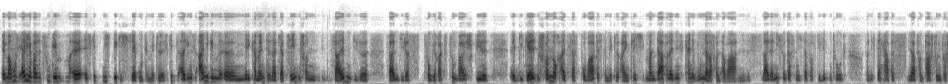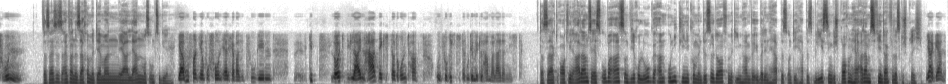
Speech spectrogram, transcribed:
Äh, man muss ehrlicherweise zugeben, äh, es gibt nicht wirklich sehr gute Mittel. Es gibt allerdings einige äh, Medikamente seit Jahrzehnten schon, Salben, diese Salben, die das Zovirax zum Beispiel, die gelten schon noch als das probateste Mittel eigentlich. Man darf allerdings keine Wunder davon erwarten. Es ist leider nicht so, dass man sich das auf die Lippen tut, dann ist der Herpes innerhalb von ein paar Stunden verschwunden. Das heißt, es ist einfach eine Sache, mit der man ja lernen muss, umzugehen. Ja, muss man irgendwo schon ehrlicherweise zugeben. Es gibt Leute, die leiden hartnäckig darunter und so richtig das gute Mittel haben wir leider nicht. Das sagt Ortwin Adams, er ist Oberarzt und Virologe am Uniklinikum in Düsseldorf. Mit ihm haben wir über den Herpes und die Herpesbläschen gesprochen. Herr Adams, vielen Dank für das Gespräch. Ja, gerne.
